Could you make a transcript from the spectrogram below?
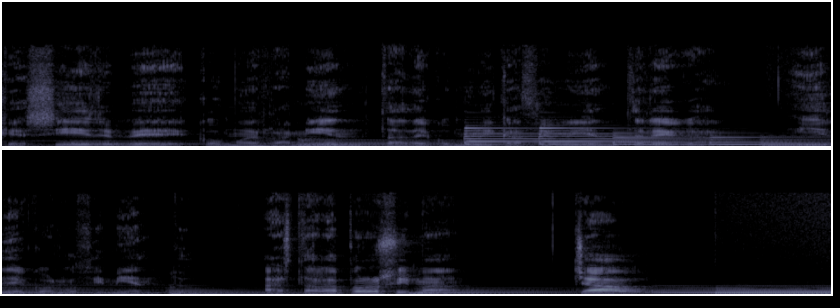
que sirve como herramienta de comunicación y entrega y de conocimiento. Hasta la próxima. Chao.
